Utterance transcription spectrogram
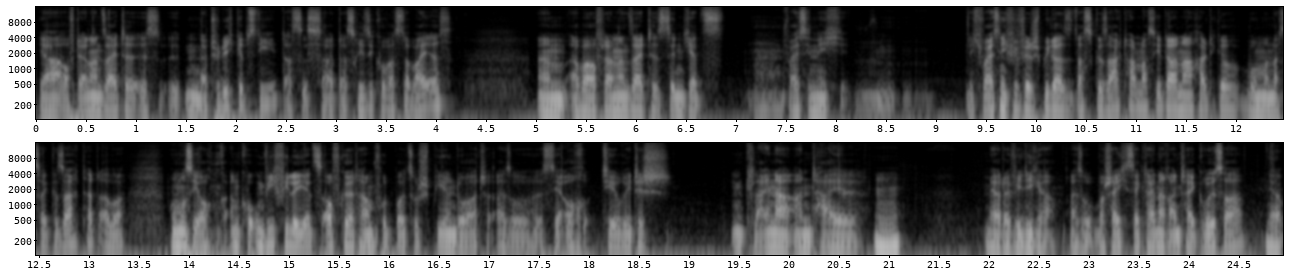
ja, auf der anderen Seite ist, äh, natürlich gibt es die, das ist halt das Risiko, was dabei ist. Ähm, aber auf der anderen Seite sind jetzt, weiß ich nicht, ich weiß nicht, wie viele Spieler das gesagt haben, dass sie da nachhaltige, wo man das halt gesagt hat, aber man muss sich auch angucken, wie viele jetzt aufgehört haben, Football zu spielen dort. Also ist ja auch theoretisch ein kleiner Anteil, mhm. mehr oder weniger. Also wahrscheinlich ist der kleinere Anteil größer, ja.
